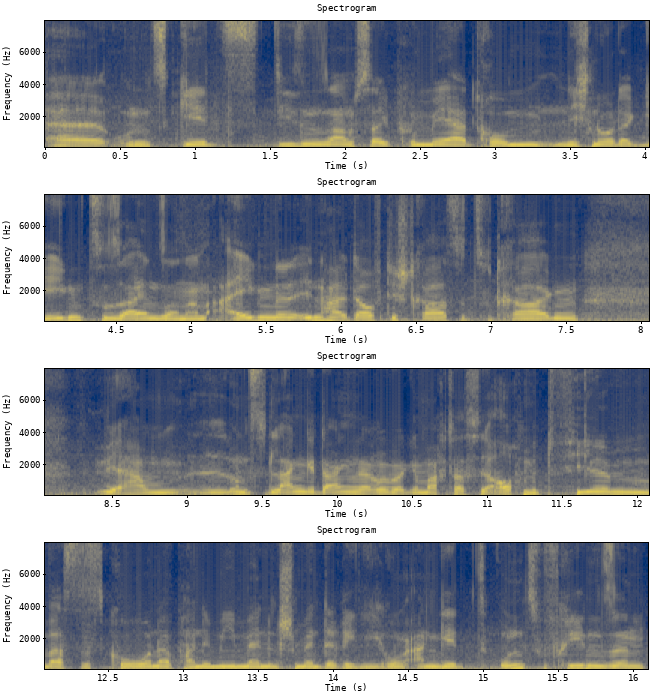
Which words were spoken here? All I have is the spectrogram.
Äh, uns geht es diesen Samstag primär darum, nicht nur dagegen zu sein, sondern eigene Inhalte auf die Straße zu tragen. Wir haben uns lange Gedanken darüber gemacht, dass wir auch mit Filmen, was das Corona-Pandemie-Management der Regierung angeht, unzufrieden sind.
